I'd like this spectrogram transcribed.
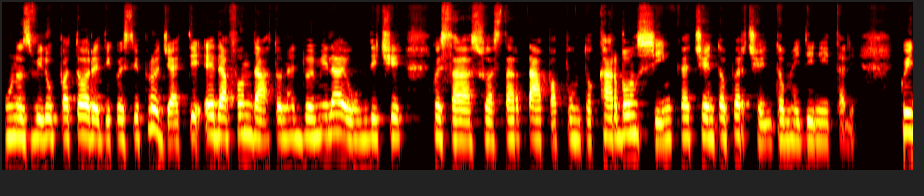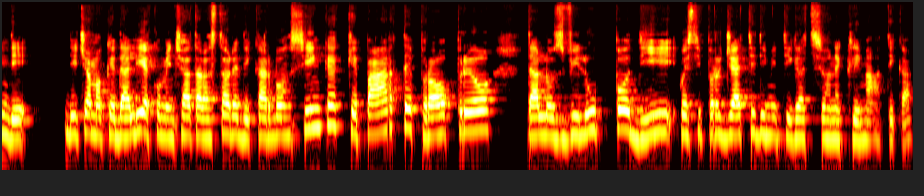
uno sviluppatore di questi progetti ed ha fondato nel 2011 questa sua startup appunto Carbon Sync 100% 100% made in Italy. Quindi diciamo che da lì è cominciata la storia di Carbon Sync che parte proprio dallo sviluppo di questi progetti di mitigazione climatica.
